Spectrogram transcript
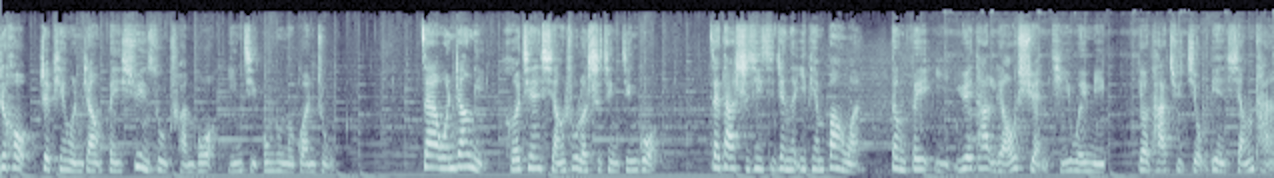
之后，这篇文章被迅速传播，引起公众的关注。在文章里，何谦详述了事情经过。在他实习期间的一天傍晚，邓飞以约他聊选题为名，要他去酒店详谈。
